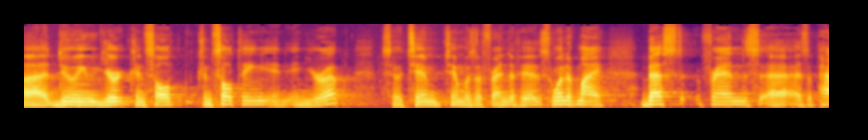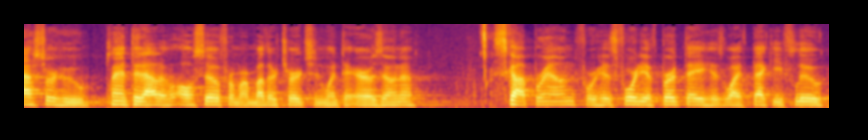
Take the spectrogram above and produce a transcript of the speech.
uh, doing your consult, consulting in, in Europe. So Tim, Tim was a friend of his. One of my best friends uh, as a pastor who planted out of also from our mother church and went to Arizona. Scott Brown, for his 40th birthday, his wife Becky flew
